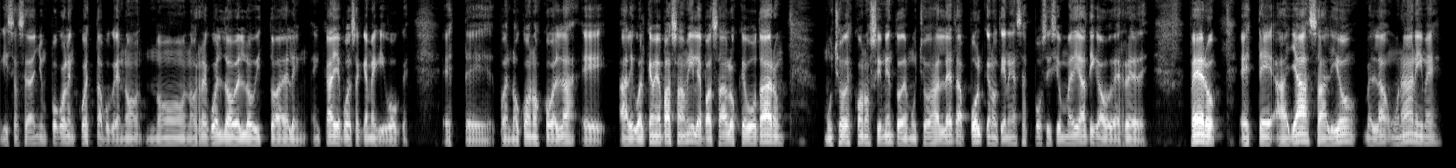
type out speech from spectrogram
quizás se dañe un poco la encuesta porque no, no, no recuerdo haberlo visto a él en, calle, puede ser que me equivoque. Este, pues no conozco, ¿verdad? Eh, al igual que me pasa a mí, le pasa a los que votaron mucho desconocimiento de muchos atletas porque no tienen esa exposición mediática o de redes. Pero este, allá salió, ¿verdad? Unánime.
